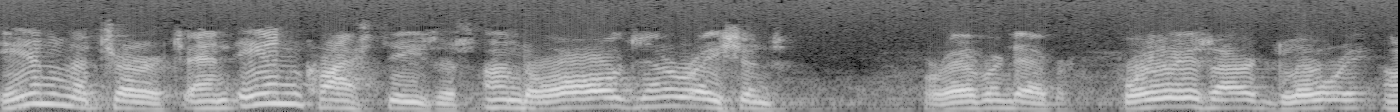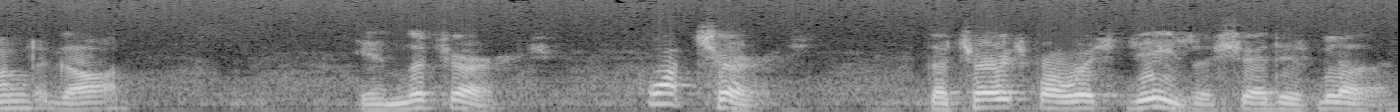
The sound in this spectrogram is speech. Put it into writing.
in the church and in Christ Jesus unto all generations forever and ever. Where is our glory unto God? In the church. What church? The church for which Jesus shed his blood.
